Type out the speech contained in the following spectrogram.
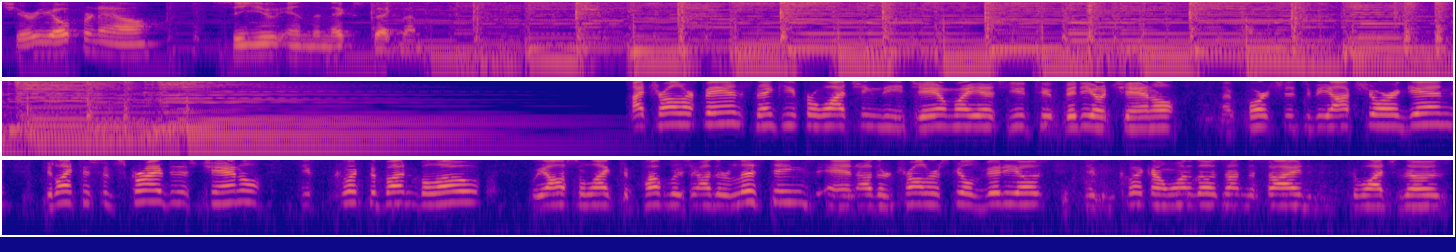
Cheerio for now. See you in the next segment. Hi, trawler fans. Thank you for watching the JMYS YouTube video channel. I'm fortunate to be offshore again. If you'd like to subscribe to this channel, you can click the button below. We also like to publish other listings and other trawler skills videos. You can click on one of those on the side to watch those.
